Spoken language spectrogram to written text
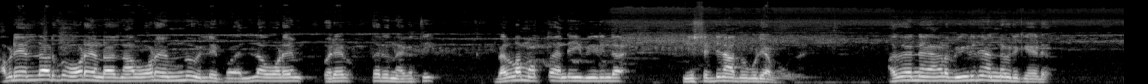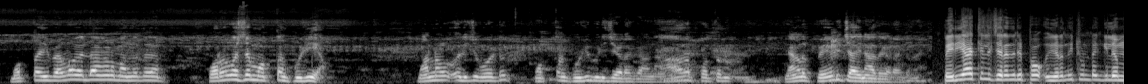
അവിടെ എല്ലായിടത്തും ഓടയുണ്ടായിരുന്നു. ആ ഓടയൊന്നുമില്ല ഇപ്പോൾ. എല്ലാ ഓടയും ഒരേ തരം നികത്തി വെള്ളം മൊത്തം എന്റെ ഈ വീടിന്റെ ഈ ഷെഡിനകത്തു കൂടിയാണ് പോകുന്നത്. അത് തന്നെ ഞങ്ങളുടെ വീടിന് തന്നെ ഒരു കേട്. മൊത്തം ഈ വെള്ളമെല്ലാം കൂടെ വന്നിട്ട് പുറവശം മൊത്തം കുഴിയാണ് മണ്ണ് ഒലിച്ചു പോയിട്ട് മൊത്തം കുഴി പിടിച്ച് കിടക്കുകയാണ്. ആകെ മൊത്തം ഞങ്ങൾ പേടിച്ച് അതിനകത്ത് കിടക്കുന്നത്. പെരിയാറ്റിൽ ജലനിരപ്പ് ഉയർന്നിട്ടുണ്ടെങ്കിലും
